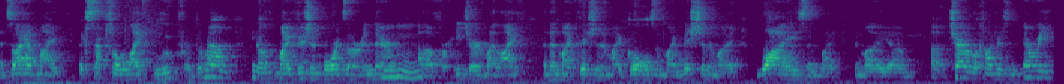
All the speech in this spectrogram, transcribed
And so I have my exceptional life blueprint around, you know, my vision boards that are in there uh, for each area of my life, and then my vision and my goals and my mission and my whys and my and my um, uh, charitable contributions in every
